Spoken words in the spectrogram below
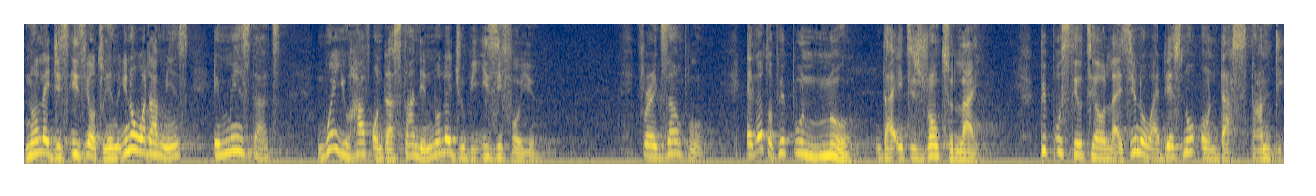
Knowledge is easy unto him. You know what that means? It means that when you have understanding, knowledge will be easy for you. For example, a lot of people know that it is wrong to lie. People still tell lies. You know why? There's no understanding.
